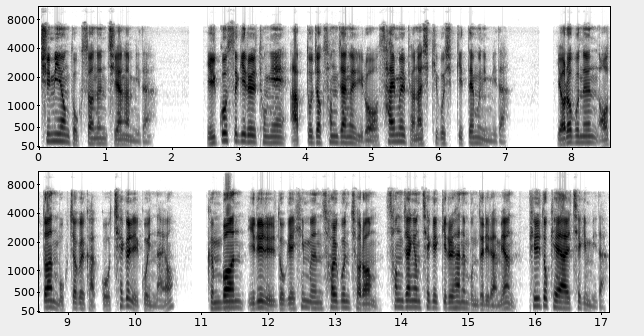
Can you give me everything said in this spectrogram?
취미형 독서는 지향합니다. 읽고 쓰기를 통해 압도적 성장을 이뤄 삶을 변화시키고 싶기 때문입니다. 여러분은 어떠한 목적을 갖고 책을 읽고 있나요? 근본 1일 일독의 힘은 설군처럼 성장형 책 읽기를 하는 분들이라면 필독해야 할 책입니다.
